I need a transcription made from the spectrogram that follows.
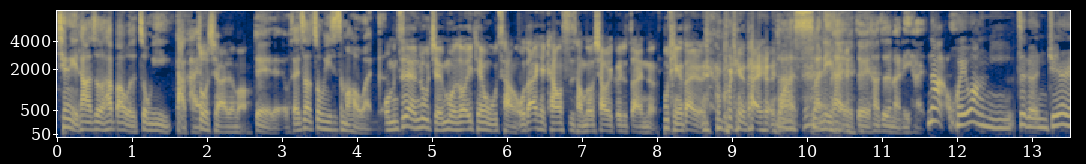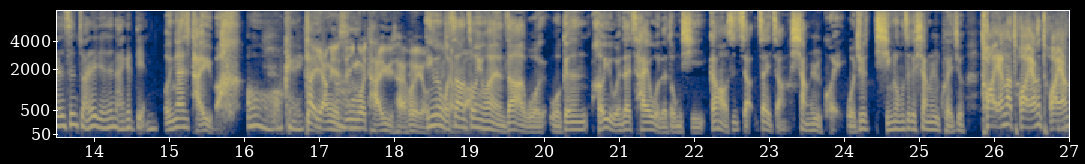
签给他之后，他把我的综艺打开，做起来了嘛。对对，我才知道综艺是这么好玩的。我们之前录节目的时候，一天五场，我大概可以看到四场都小伟哥就在那，不停的带人，不停的带人。哇塞蛮厉害的，对他真的蛮厉害的。那回望你这个，你觉得人生转捩点是哪一个点？我应该是台语吧，哦，OK，太阳也是因为台语才会有因为我上综艺玩很大，我我跟何宇文在猜我的东西，刚好是讲在讲向日葵，我就形容这个向日葵就团阳啊团阳团阳，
